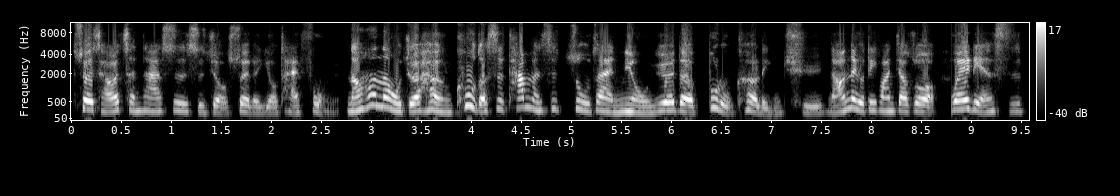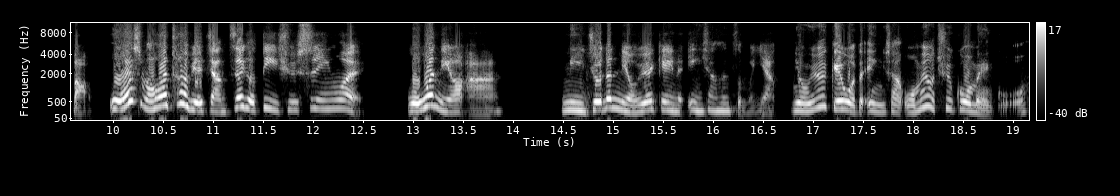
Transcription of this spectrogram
所以才会称她是十九岁的犹太妇女。然后呢，我觉得很酷的是，他们是住在纽约的布鲁克林区，然后那个地方叫做威廉斯堡。我为什么会特别讲这个地区？是因为我问你哦啊。你觉得纽约给你的印象是怎么样？纽约给我的印象，我没有去过美国。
